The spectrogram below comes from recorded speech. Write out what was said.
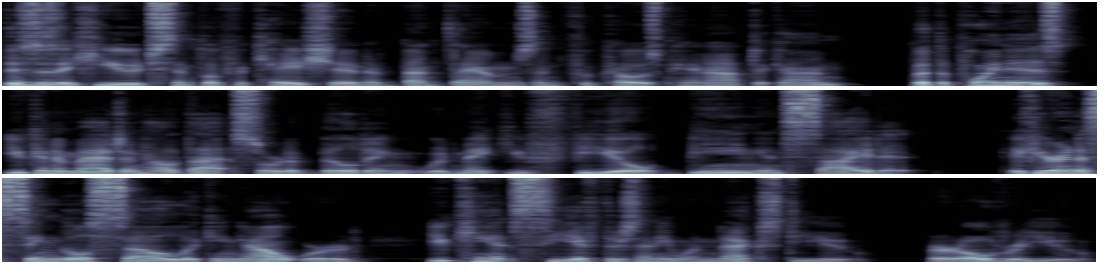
this is a huge simplification of Bentham's and Foucault's panopticon, but the point is, you can imagine how that sort of building would make you feel being inside it. If you're in a single cell looking outward, you can't see if there's anyone next to you, or over you,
